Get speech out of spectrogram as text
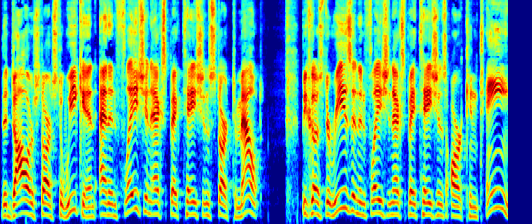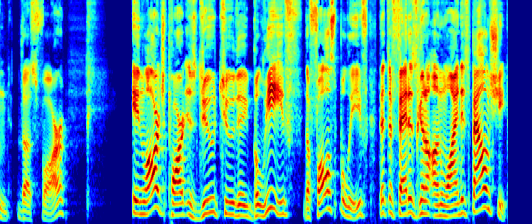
the dollar starts to weaken and inflation expectations start to mount, because the reason inflation expectations are contained thus far, in large part, is due to the belief, the false belief, that the Fed is going to unwind its balance sheet,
